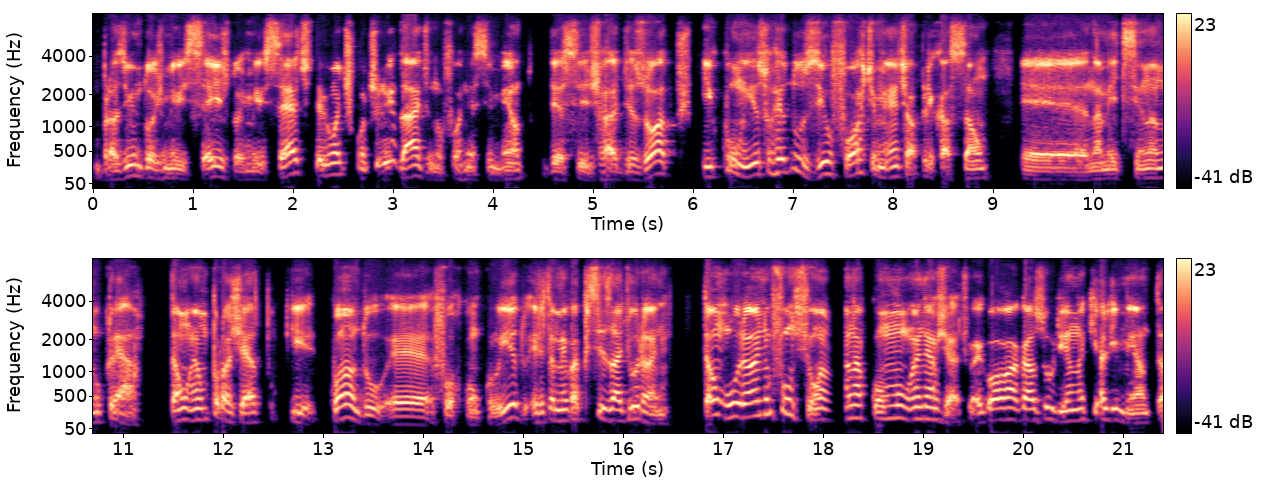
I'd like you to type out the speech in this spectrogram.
O Brasil, em 2006, 2007, teve uma descontinuidade no fornecimento desses radioisótopos e, com isso, reduziu fortemente a aplicação é, na medicina nuclear. Então, é um projeto que, quando é, for concluído, ele também vai precisar de urânio. Então, o urânio funciona como energético, é igual a gasolina que alimenta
